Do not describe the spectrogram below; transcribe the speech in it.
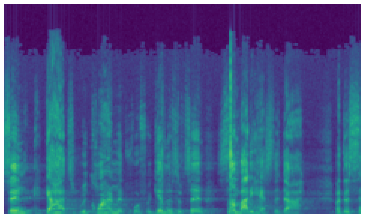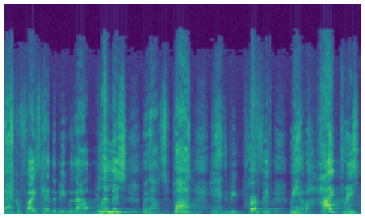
Sin, God's requirement for forgiveness of sin, somebody has to die. But the sacrifice had to be without blemish, without spot. It had to be perfect. We have a high priest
